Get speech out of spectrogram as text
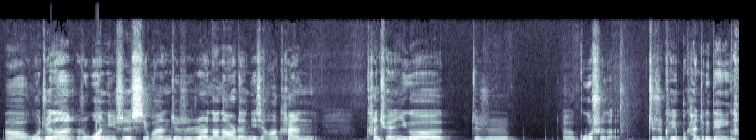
呃，我觉得如果你是喜欢就是热热闹闹的，你想要看看全一个就是呃故事的，就是可以不看这个电影了，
